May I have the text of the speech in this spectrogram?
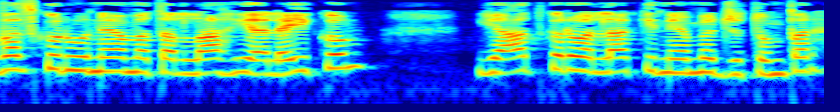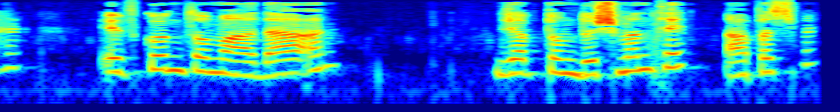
وز کرو نعمت اللہ علیہ کم یاد کرو اللہ کی نعمت جو تم پر ہے۔ افکن تم ادا جب تم دشمن تھے آپس میں۔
